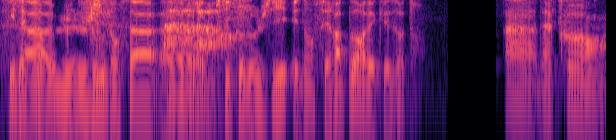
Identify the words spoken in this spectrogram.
ça joue dans sa euh, ah. psychologie et dans ses rapports avec les autres. Ah, d'accord.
